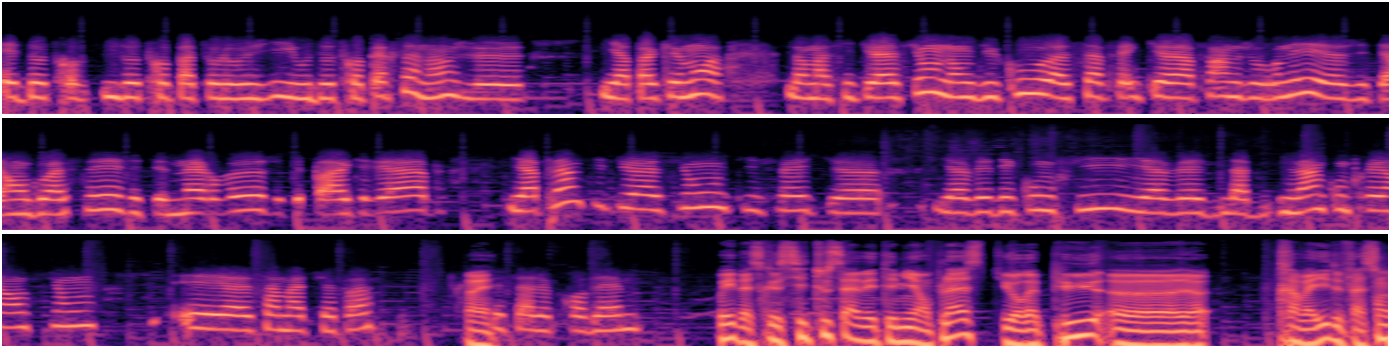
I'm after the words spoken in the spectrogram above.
et d'autres d'autres pathologies ou d'autres personnes. Hein. Je, il n'y a pas que moi dans ma situation. Donc du coup, euh, ça fait qu'à fin de journée, euh, j'étais angoissée, j'étais nerveuse, j'étais pas agréable. Il y a plein de situations qui fait que euh, y avait des conflits, il y avait de l'incompréhension et ça matchait pas. Ouais. C'est ça le problème. Oui, parce que si tout ça avait été mis en place, tu aurais pu euh, travailler de façon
